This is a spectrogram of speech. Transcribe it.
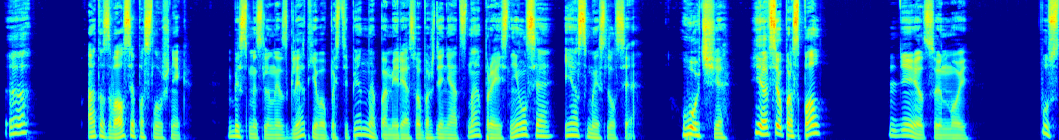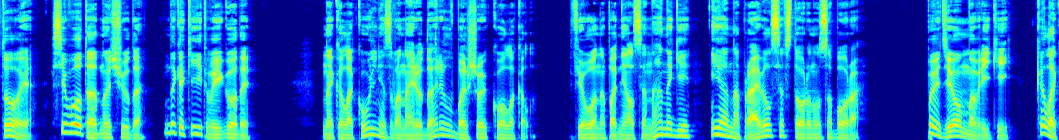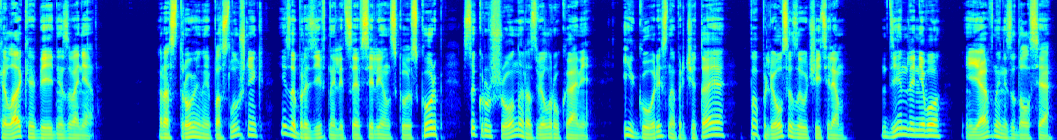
«А?» — отозвался послушник. Бессмысленный взгляд его постепенно, по мере освобождения от сна, прояснился и осмыслился. «Отче, я все проспал?» «Нет, сын мой. Пустое. Всего-то одно чудо. Да какие твои годы?» На колокольне звонарь ударил в большой колокол. Фиона поднялся на ноги и направился в сторону забора. «Пойдем, Маврикий, колокола к обедне звонят». Расстроенный послушник, изобразив на лице вселенскую скорбь, сокрушенно развел руками и, горестно причитая, поплелся за учителем. День для него явно не задался.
